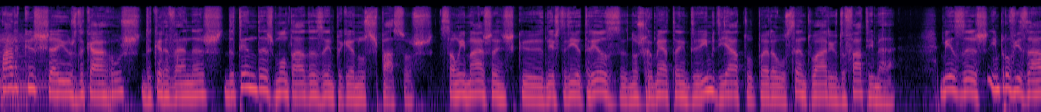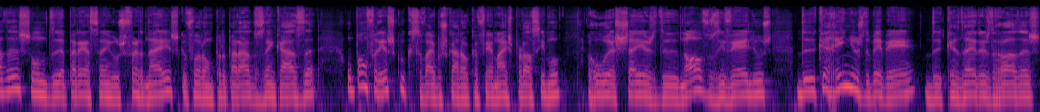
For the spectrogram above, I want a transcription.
Parques cheios de carros, de caravanas, de tendas montadas em pequenos espaços. São imagens que, neste dia 13, nos remetem de imediato para o Santuário de Fátima. Mesas improvisadas onde aparecem os farnéis que foram preparados em casa, o pão fresco que se vai buscar ao café mais próximo, ruas cheias de novos e velhos, de carrinhos de bebê, de cadeiras de rodas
